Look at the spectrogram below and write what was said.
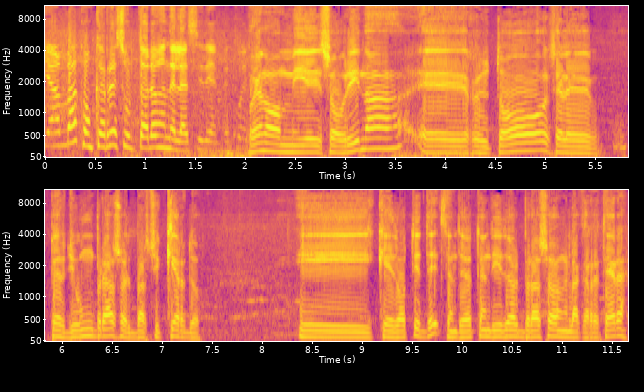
¿Y ambas con qué resultaron en el accidente? Bueno, mi sobrina eh, resultó, se le perdió un brazo, el brazo izquierdo, y quedó tendido el brazo en la carretera,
